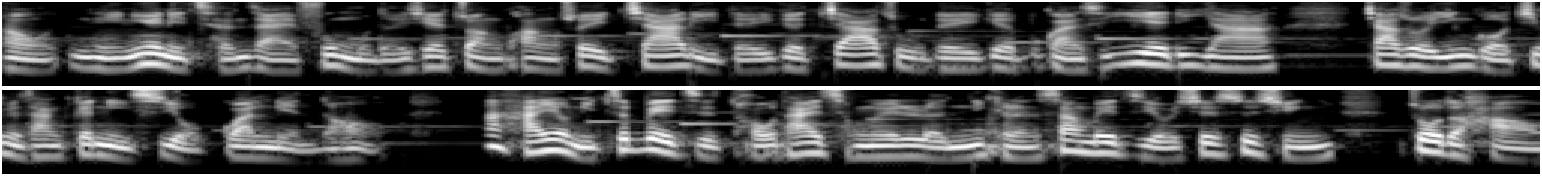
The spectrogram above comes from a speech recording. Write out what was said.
哦，你因为你承载父母的一些状况，所以家里的一个家族的一个不管是业力啊，家族的因果，基本上跟你是有关联的哦。那还有，你这辈子投胎成为人，你可能上辈子有一些事情做得好，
